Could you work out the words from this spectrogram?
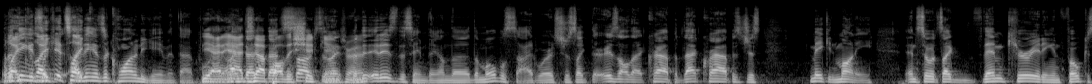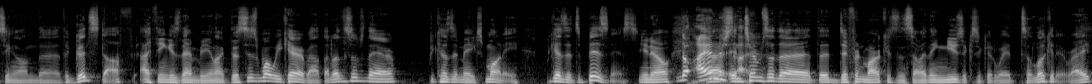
But I think it's like, it's I think it's a quantity game at that point. Yeah, it Like, adds up all the shit sucks, and, games, like, right? But it is the same thing on the the mobile side where it's just like there is all that crap, but that crap is just making money, and so it's like them curating and focusing on the the good stuff. I think is them being like, this is what we care about. That other stuff's there because it makes money because it's a business. You know. No, I Uh, understand- in terms of the the different markets and stuff, I think music's a good way to look at it. Right?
